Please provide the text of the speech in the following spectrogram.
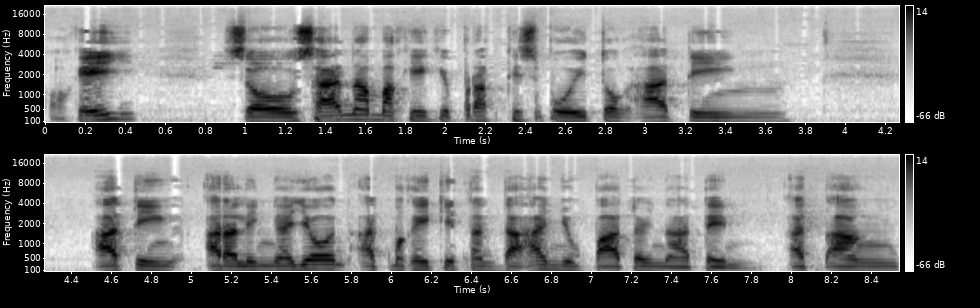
Okay? So, sana makikipractice po itong ating ating aralin ngayon at makikitandaan yung pattern natin at ang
